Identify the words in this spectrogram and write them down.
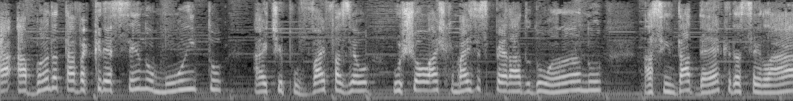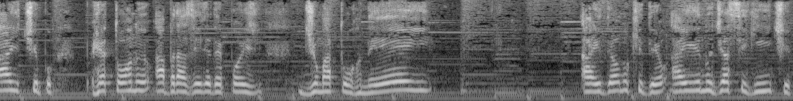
a, a banda tava crescendo muito. Aí, tipo, vai fazer o, o show, acho que mais esperado do ano, assim, da década, sei lá, e, tipo, retorno a Brasília depois de uma turnê e Aí deu no que deu. Aí no dia seguinte,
